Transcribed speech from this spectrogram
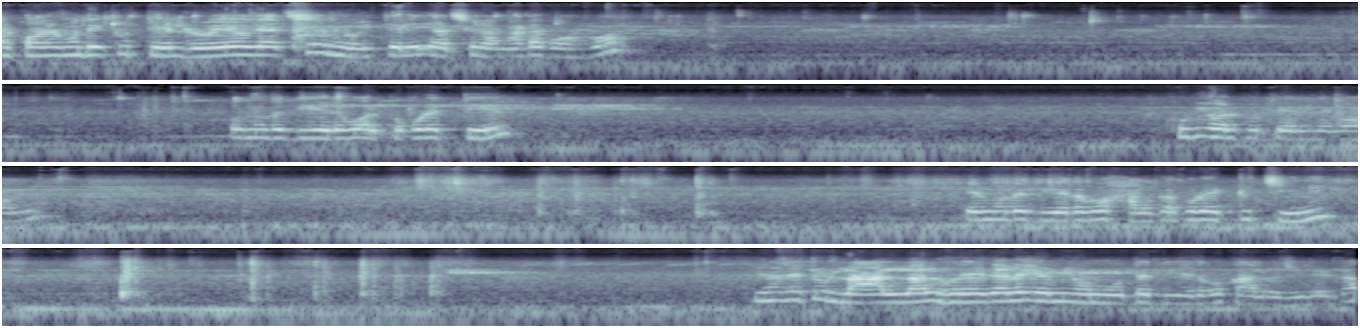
আর কড়ার মধ্যে একটু তেল রয়েও গেছে। আমি ওই তেলেই আছে রান্নাটা করব। ওর মধ্যে দিয়ে দেবো অল্প করে তেল। খুবই অল্প তেল দেবো আমি। এর মধ্যে দিয়ে দেবো হালকা করে একটু চিনি। পেঁয়াজ একটু লাল লাল হয়ে গেলেই আমি ওর মধ্যে দিয়ে দেবো কালো জিরেটা।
